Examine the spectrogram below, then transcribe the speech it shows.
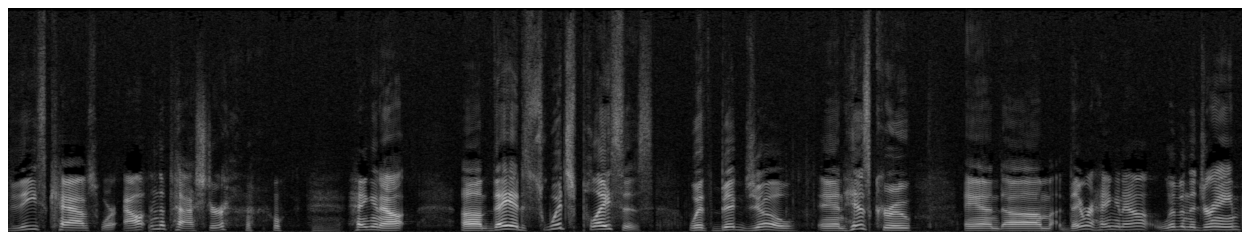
these calves were out in the pasture, hanging out, um, they had switched places with Big Joe and his crew, and um, they were hanging out, living the dream.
